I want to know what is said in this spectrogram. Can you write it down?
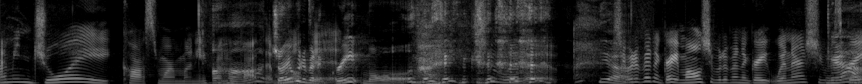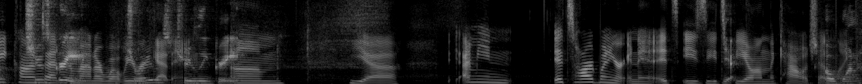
I mean, Joi cost more money from the pot Uh-huh. than Joi would have been a great mole. Like, yeah. She would have been a great mole. She would have been a great winner. She was Yeah, great she was content great. no matter what we Joi were getting. truly great. Um, yeah. I mean, it's hard when you're in it. It's easy to Yeah. be on the couch and Oh, like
